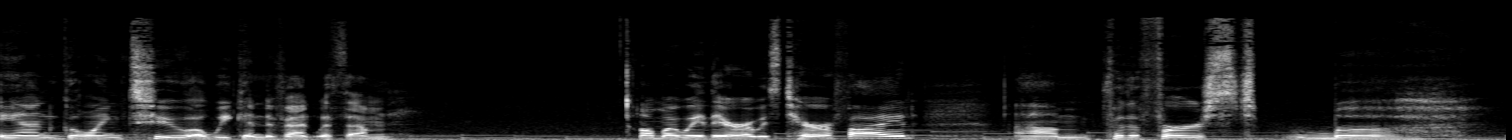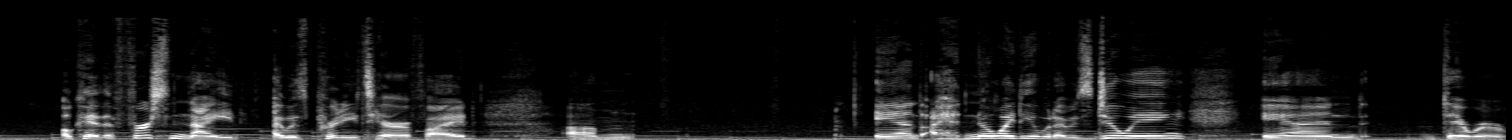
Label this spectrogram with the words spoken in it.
and going to a weekend event with them. On my way there, I was terrified. Um, for the first, okay, the first night, I was pretty terrified. Um, and I had no idea what I was doing, and there were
